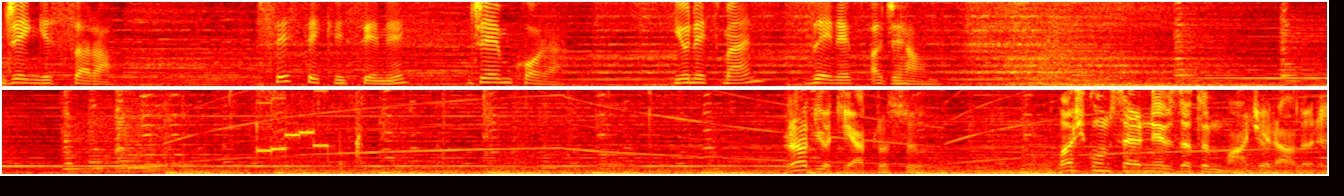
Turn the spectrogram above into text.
Cengiz Saral Ses Teknisyeni Cem Kora. Yönetmen Zeynep Acehan. Radyo tiyatrosu. Başkomiser Nevzat'ın maceraları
